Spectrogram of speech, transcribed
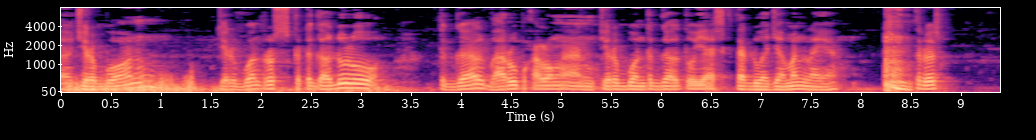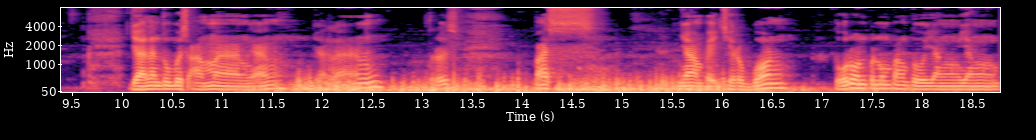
eh, Cirebon Cirebon terus ke Tegal dulu. Tegal baru Pekalongan. Cirebon Tegal tuh ya sekitar dua jaman lah ya. Terus jalan tuh bus aman kan? Jalan. Terus pas nyampe Cirebon turun penumpang tuh yang yang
